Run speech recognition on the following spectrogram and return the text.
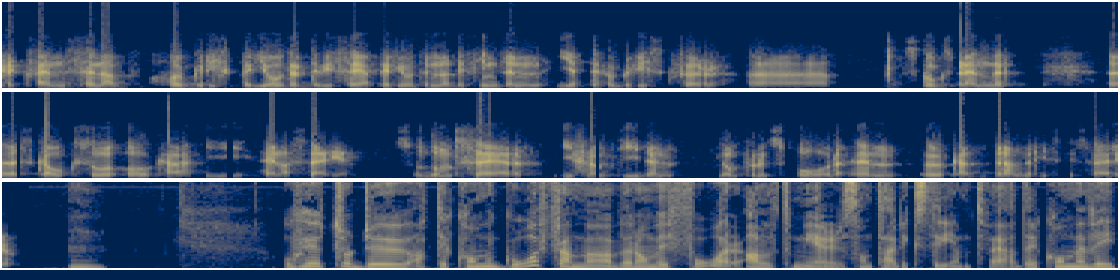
frekvensen av högriskperioder, det vill säga perioder när det finns en jättehög risk för skogsbränder, ska också öka i hela Sverige. Så de ser i framtiden, de förutspår en ökad brandrisk i Sverige. Mm. Och hur tror du att det kommer gå framöver om vi får allt mer sånt här extremt väder? Kommer vi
